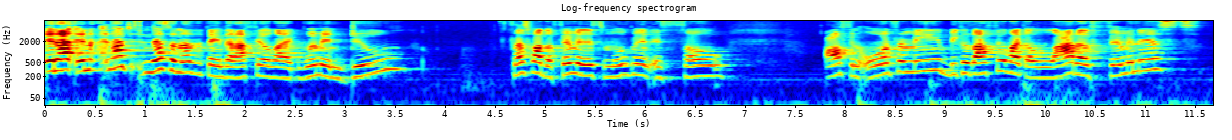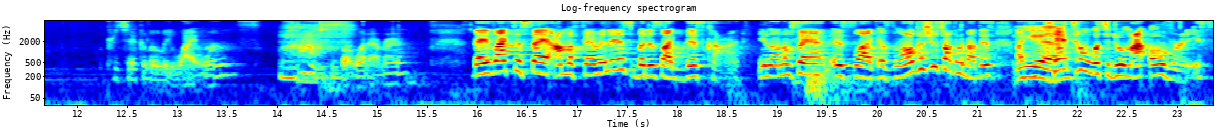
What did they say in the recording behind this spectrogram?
and I and and, I, and that's another thing that I feel like women do. That's why the feminist movement is so off and on for me because I feel like a lot of feminists, particularly white ones, hmm. but whatever, they like to say I'm a feminist, but it's like this kind. You know what I'm saying? It's like as long as you're talking about this, like Yeah. you can't tell me what to do with my ovaries.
